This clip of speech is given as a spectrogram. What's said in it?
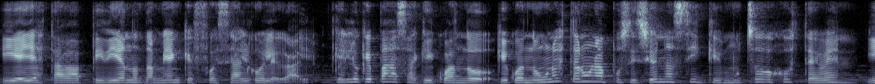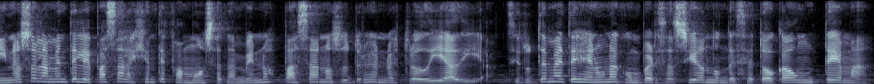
Y ella estaba pidiendo también que fuese algo legal. ¿Qué es lo que pasa? Que cuando, que cuando uno está en una posición así, que muchos ojos te ven, y no solamente le pasa a la gente famosa, también nos pasa a nosotros en nuestro día a día. Si tú te metes en una conversación donde se toca un tema,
